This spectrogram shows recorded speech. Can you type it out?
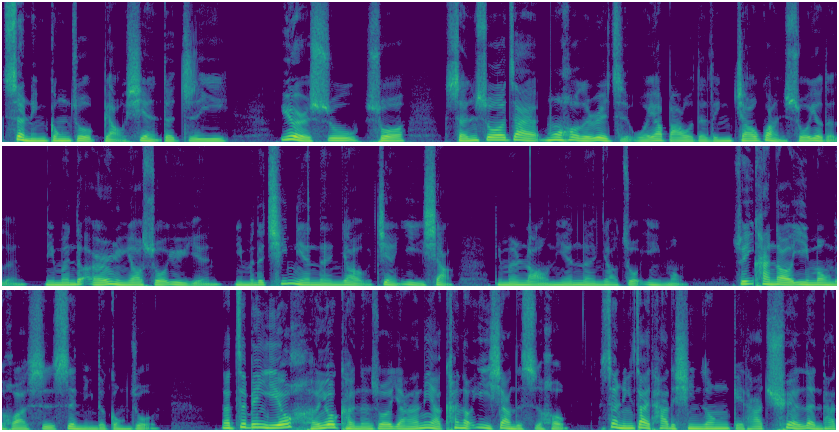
圣灵工作表现的之一。约尔书说。神说，在末后的日子，我要把我的灵浇灌所有的人。你们的儿女要说预言，你们的青年人要见异象，你们老年人要做异梦。所以看到异梦的话，是圣灵的工作。那这边也有很有可能说，亚拿尼亚看到异象的时候，圣灵在他的心中给他确认，他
